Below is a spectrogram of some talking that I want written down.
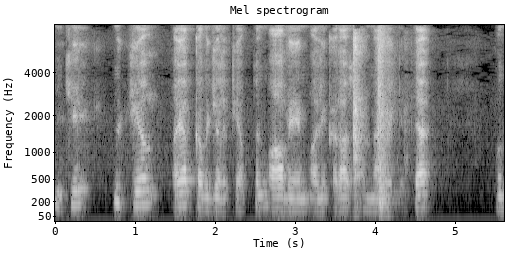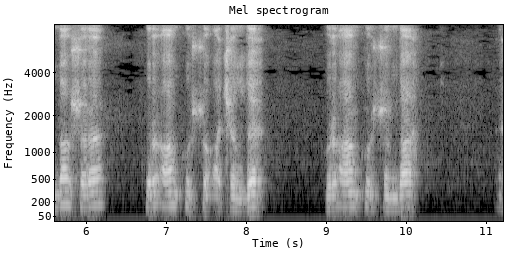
2 3 yıl ayakkabıcılık yaptım. Ağabeyim Ali Karaslan'la birlikte. Bundan sonra Kur'an kursu açıldı. Kur'an kursunda e,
